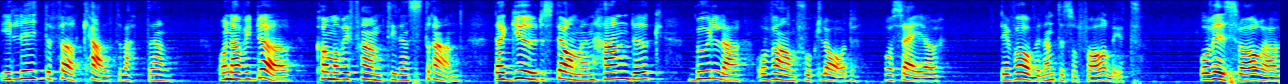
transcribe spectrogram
i lite för kallt vatten. Och när vi dör kommer vi fram till en strand där Gud står med en handduk, bullar och varm choklad och säger det var väl inte så farligt. Och vi svarar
